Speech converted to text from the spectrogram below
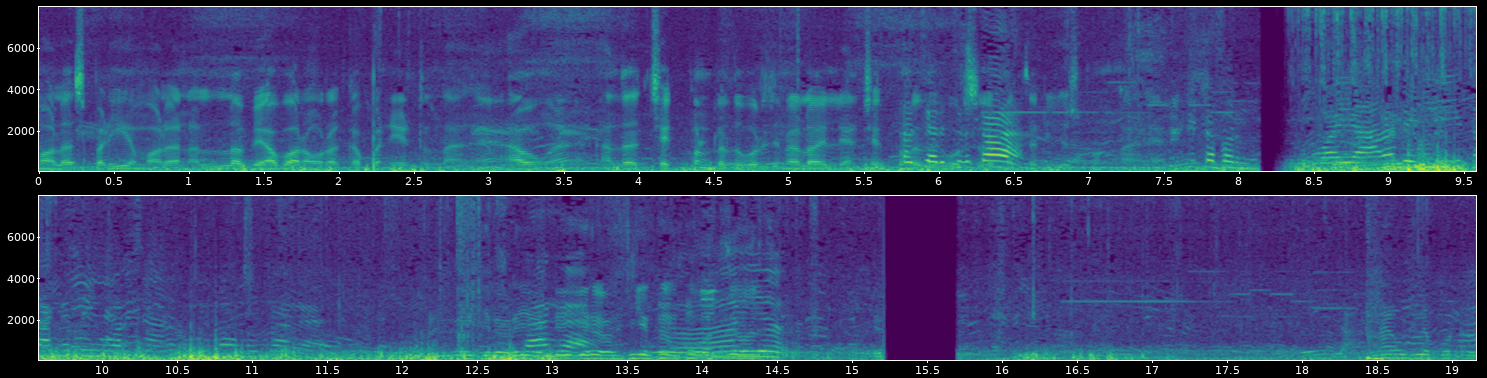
மாலை ஸ்படிக மாலை நல்ல வியாபாரம் ஒரு அக்கா பண்ணிட்டு இருந்தாங்க. அவங்க அந்த செக் பண்ணுறது ஒரிஜினலாக இல்லையான்னு செக் பண்ணுறதுக்கு ஒரு சில மெத்தட் யூஸ் பண்ணாங்க. வச்சு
